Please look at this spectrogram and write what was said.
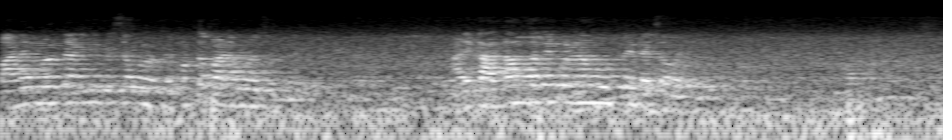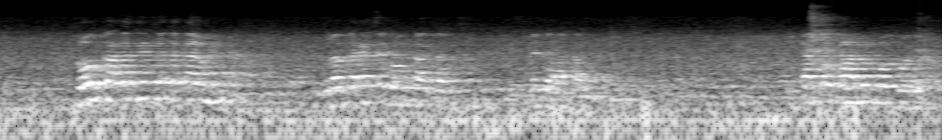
पाण्यामुळे तर आणखी कशामुळे होते फक्त पाण्यामुळेच होते आणि कागदांचा काही परिणाम होत नाही त्याच्यावर. दोन कागद घेतले तर काय होईल? तुला करायचं दोन कागदांचं ते त्याला कागद एका तो घालून बघ बरं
